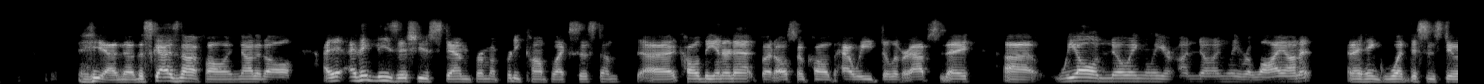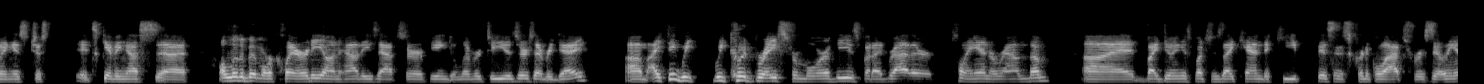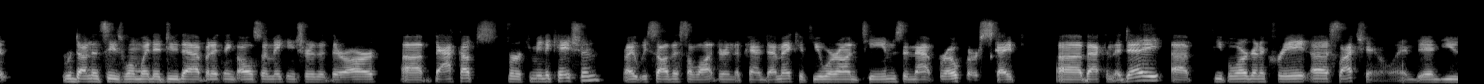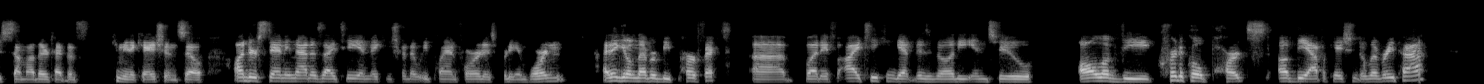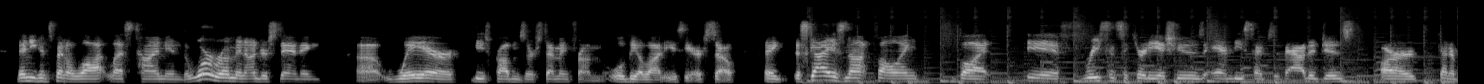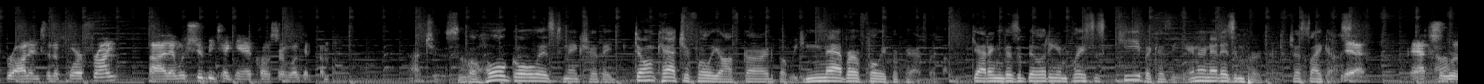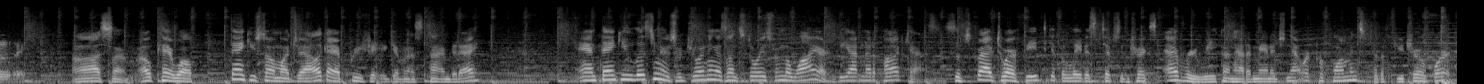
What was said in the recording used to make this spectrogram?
Yeah, no, the sky's not falling, not at all. I, I think these issues stem from a pretty complex system uh, called the internet, but also called how we deliver apps today. Uh, we all knowingly or unknowingly rely on it. And I think what this is doing is just it's giving us uh, a little bit more clarity on how these apps are being delivered to users every day. Um, I think we we could brace for more of these, but I'd rather plan around them uh, by doing as much as I can to keep business critical apps resilient. Redundancy is one way to do that, but I think also making sure that there are uh, backups for communication. Right, we saw this a lot during the pandemic. If you were on Teams and that broke, or Skype uh, back in the day, uh, people are going to create a Slack channel and and use some other type of communication. So understanding that as IT and making sure that we plan for it is pretty important. I think it'll never be perfect, uh, but if IT can get visibility into all of the critical parts of the application delivery path, then you can spend a lot less time in the war room and understanding uh, where these problems are stemming from will be a lot easier. So I think the sky is not falling, but if recent security issues and these types of outages are kind of brought into the forefront, uh, then we should be taking a closer look at them. Gotcha. So the whole goal is to make sure they don't catch you fully off guard, but we can never fully prepare for them. Getting visibility in place is key because the internet isn't perfect, just like us. Yeah, absolutely. Awesome. Okay, well, thank you so much, Alec. I appreciate you giving us time today. And thank you, listeners, for joining us on Stories from the Wire, the AppNeta podcast. Subscribe to our feed to get the latest tips and tricks every week on how to manage network performance for the future of work.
